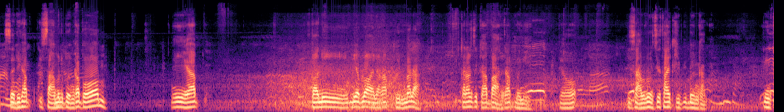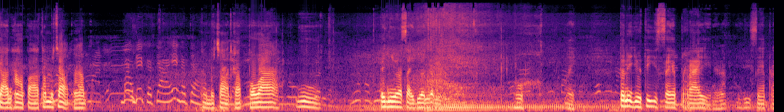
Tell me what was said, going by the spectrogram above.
าสวัสดีครับอีสานมันเปิงครับผม นี่ครับ ตอนนี้เรียบร้อยแล้วครับขึ้นมาและกำลังจะกลับบ้านครับมื้อนี้เดี๋ยวอีสานมันเปิงสิท้ายคลิปอีกเบิ่งครับ เป็นการหาปลาธรรมชาตินะครับเบ้าเด็กกระจายเองกระจายธรรมชาติครับ เพราะว่านี่เป็นเหยื่อใส่เดือนครับนี่โอ้ไม่ตอนนี้อยู่ที่แซไพรนะครับอยู่ที่แซไพร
